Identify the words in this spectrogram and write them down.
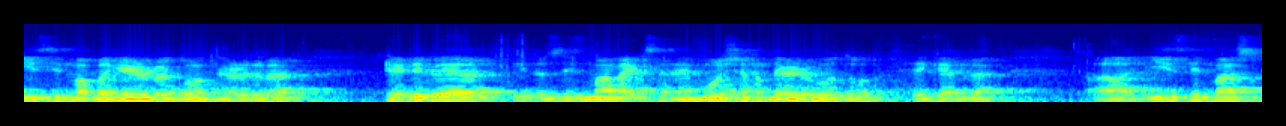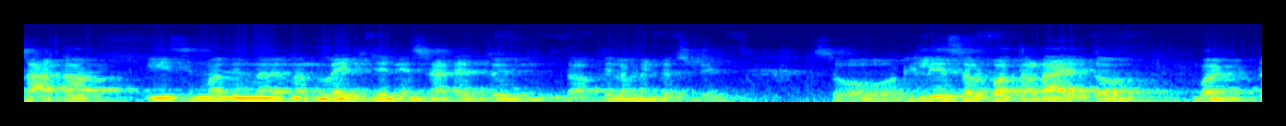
ಈ ಸಿನಿಮಾ ಬಗ್ಗೆ ಹೇಳಬೇಕು ಅಂತ ಹೇಳಿದ್ರೆ ಟೆಡಿ ಬೇರ್ ಇದು ಸಿನಿಮಾ ಲೈಕ್ಸ್ ಅನ್ ಎಮೋಷನ್ ಅಂತ ಹೇಳ್ಬೋದು. ಏಕೆಂದರೆ ಈ ಸಿನಿಮಾ ಸ್ಟಾರ್ಟ್ ಆಫ್ ಈ ಸಿನಿಮಾದಿಂದಲೇ ನನ್ನ ಲೈಫ್ ಜರ್ನಿ ಸ್ಟಾರ್ಟ್ ಆಯಿತು in the film industry so release ಸ್ವಲ್ಪ ತಡ ಆಯಿತು ಬಟ್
